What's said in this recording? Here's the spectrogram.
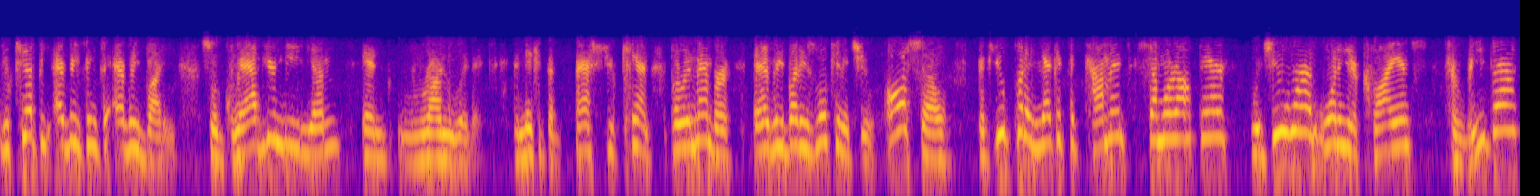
You can't be everything to everybody. So grab your medium and run with it and make it the best you can. But remember, everybody's looking at you. Also, if you put a negative comment somewhere out there, would you want one of your clients to read that?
